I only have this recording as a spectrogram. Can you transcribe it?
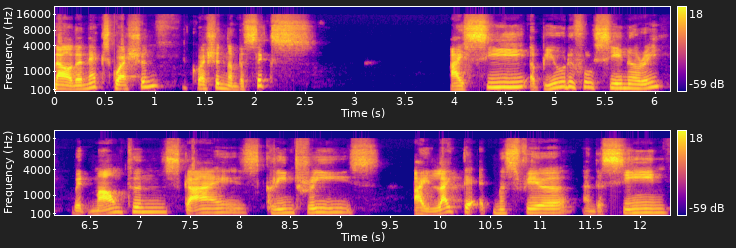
Now, the next question, question number six. I see a beautiful scenery with mountains, skies, green trees. I like the atmosphere and the scene.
